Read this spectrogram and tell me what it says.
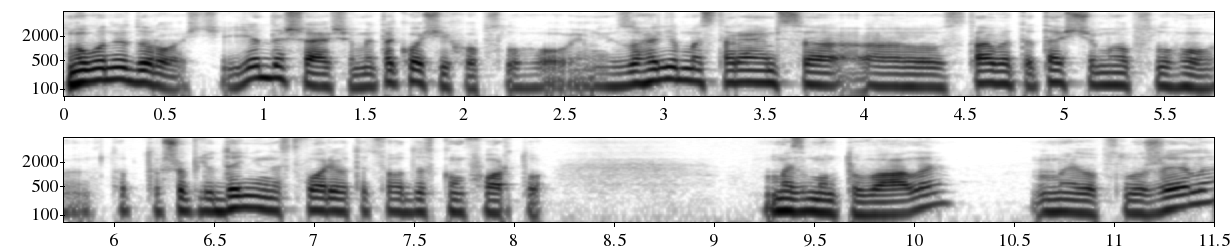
Ну, вони дорожчі. Є дешевші, ми також їх обслуговуємо. І взагалі ми стараємося е, ставити те, що ми обслуговуємо. Тобто, щоб людині не створювати цього дискомфорту. Ми змонтували, ми обслужили,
